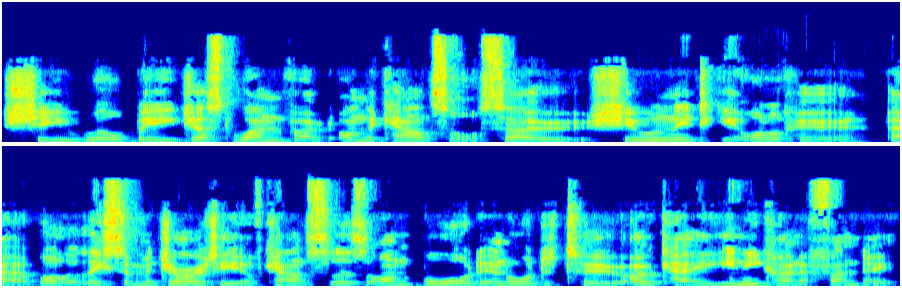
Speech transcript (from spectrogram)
she will be just one vote on the council. So she will need to get all of her, uh, well, at least a majority of councillors on board in order to okay any kind of funding.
